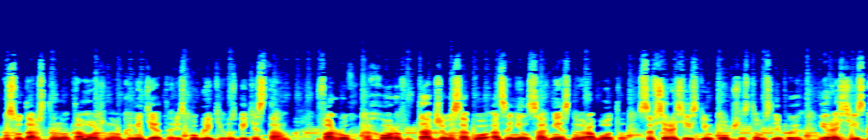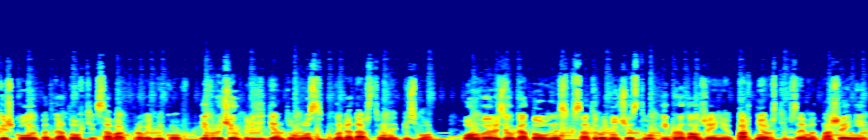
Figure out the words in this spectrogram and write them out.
Государственного таможенного комитета Республики Узбекистан Фарух Кахоров также высоко оценил совместную работу со Всероссийским обществом слепых и Российской школой подготовки собак-проводников и вручил президенту ВОЗ благодарственное письмо. Он выразил готовность к сотрудничеству и продолжению партнерских взаимоотношений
